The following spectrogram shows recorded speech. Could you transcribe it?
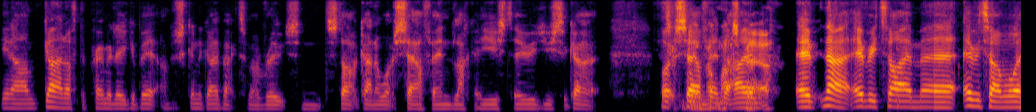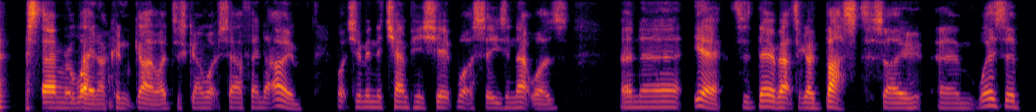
you know, I'm going off the Premier League a bit. I'm just going to go back to my roots and start going to watch Southend like I used to. I used to go watch Southend at home. Every, no, every time, uh, every time West Ham were away and I couldn't go, I'd just go and watch Southend at home. Watch them in the Championship. What a season that was! And uh, yeah, so they're about to go bust. So um, where's the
